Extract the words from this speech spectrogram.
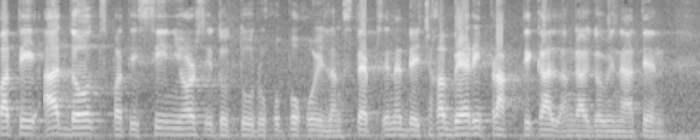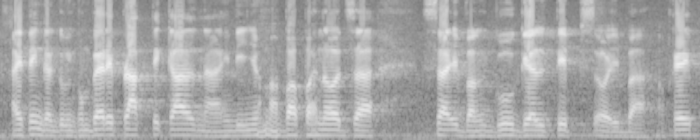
pati adults, pati seniors, ituturo ko po kung ilang steps in a day. Tsaka very practical ang gagawin natin. I think gagawin kong very practical na hindi nyo mapapanood sa sa ibang Google tips o iba. Okay?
